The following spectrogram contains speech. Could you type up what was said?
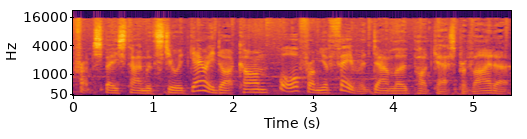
from spacetimewithstuartgary.com, or from your favorite download podcast provider.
